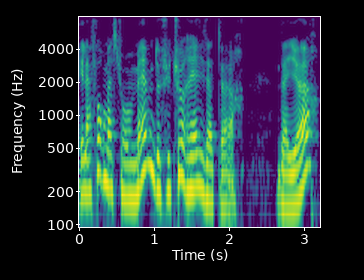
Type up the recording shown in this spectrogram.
et la formation même de futurs réalisateurs. D'ailleurs,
